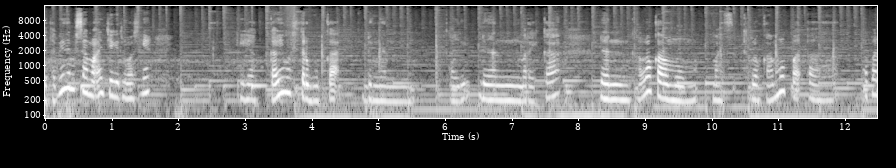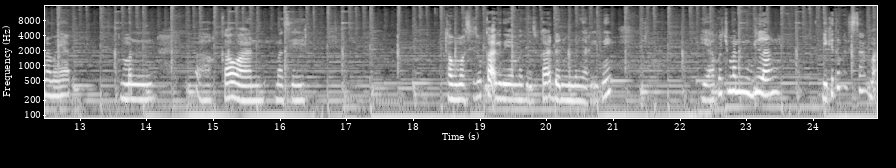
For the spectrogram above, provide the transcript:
Ya tapi sama aja gitu maksudnya. Ya kami masih terbuka dengan kali dengan mereka. Dan kalau kamu mas kalau kamu uh, apa namanya temen uh, kawan masih kamu masih suka gitu ya masih suka dan mendengar ini ya aku cuman bilang ya kita masih sama.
